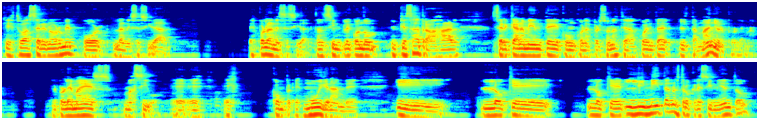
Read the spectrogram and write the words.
que esto va a ser enorme por la necesidad. Es por la necesidad. Tan simple. Cuando empiezas a trabajar cercanamente con, las personas te das cuenta del tamaño del problema. El problema es masivo, eh, es, es, muy grande y lo que, lo que limita nuestro crecimiento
